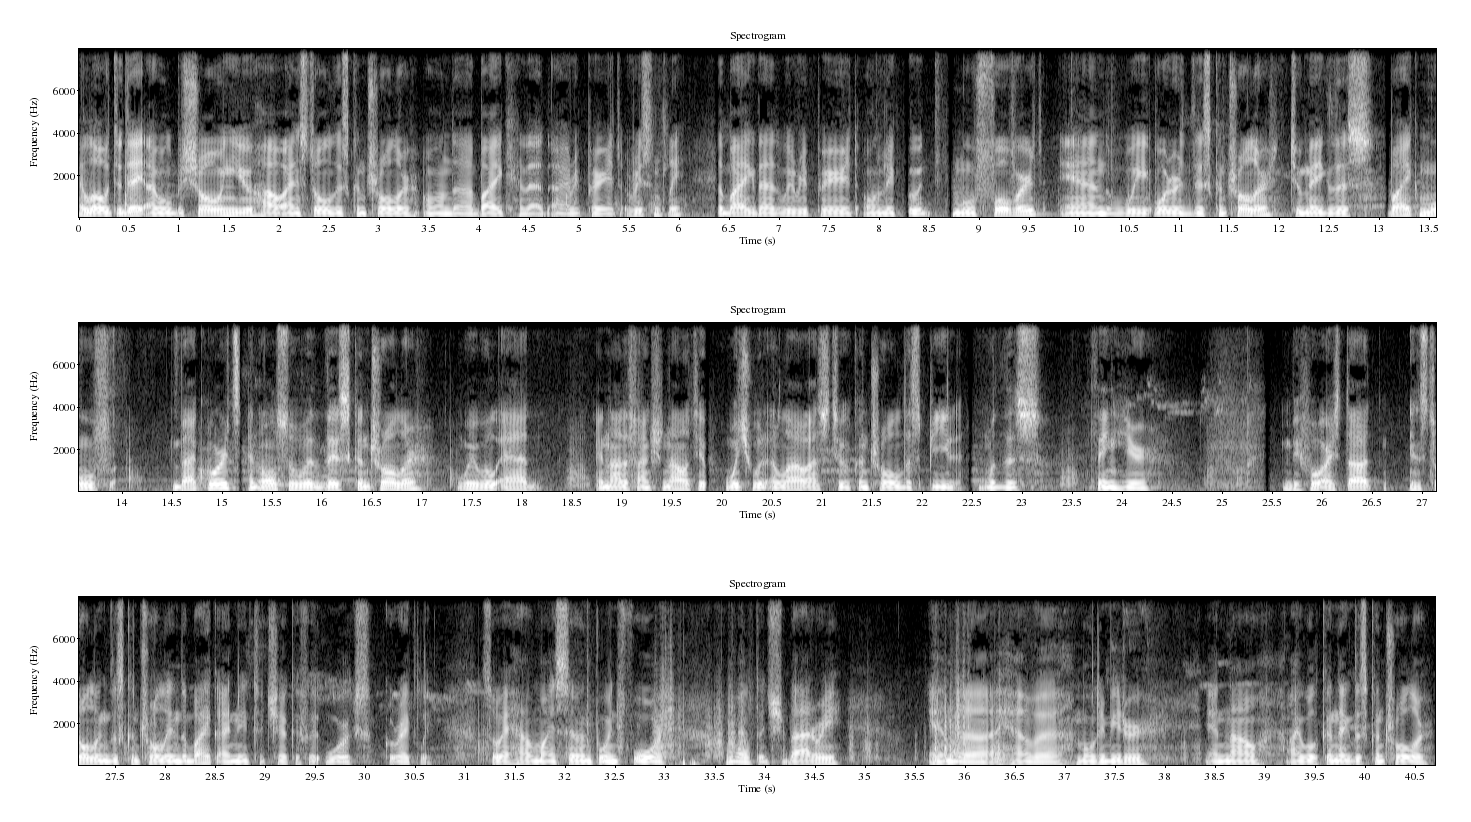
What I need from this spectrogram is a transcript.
Hello, today I will be showing you how I installed this controller on the bike that I repaired recently. The bike that we repaired only could move forward and we ordered this controller to make this bike move backwards and also with this controller we will add another functionality which would allow us to control the speed with this thing here. Before I start installing this controller in the bike I need to check if it works correctly. So I have my 7.4 voltage battery and uh, I have a multimeter and now I will connect this controller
